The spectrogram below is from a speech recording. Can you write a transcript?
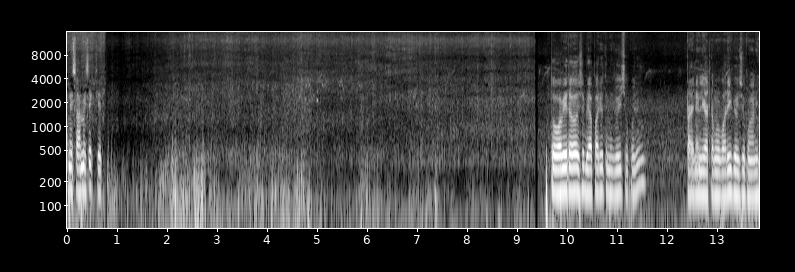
અને સામે છે ખેત તો હવે રહ્યો છે વેપારીઓ તમે જોઈ શકો છો. ફાઇનલી આટલામાં વારી ગયું છે પાણી.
